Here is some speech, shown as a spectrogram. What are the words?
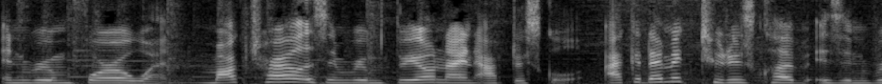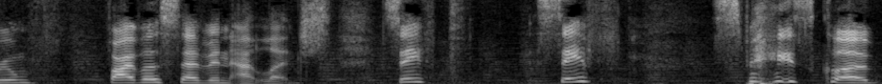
in room 401. Mock trial is in room 309 after school. Academic Tutors Club is in room 507 at lunch. Safe Safe Space Club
